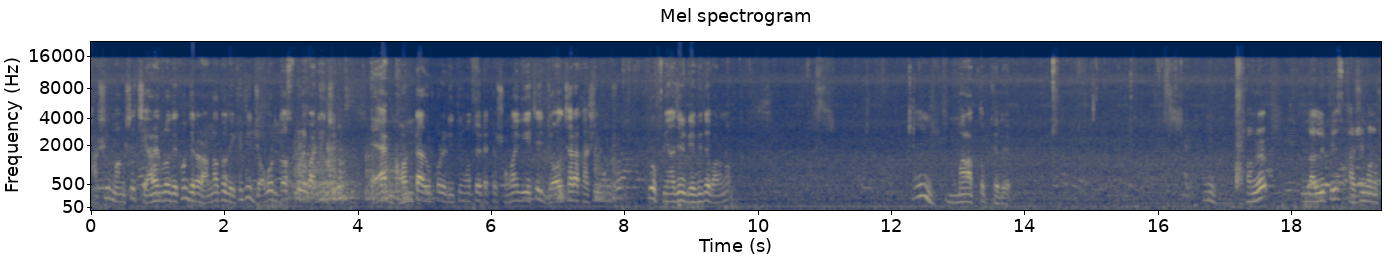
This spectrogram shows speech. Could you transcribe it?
খাসির মাংসের চেহারাগুলো দেখুন, যেটা রান্না তো দেখেছি, জবরদস্ত করে বানিয়েছিল। এক ঘণ্টার উপরে রীতিমতো এটাকে সময় দিয়েছে, জল ছাড়া খাসির মাংস, পুরো পেঁয়াজের গ্রেভিতে বানানো। মারাত্মক খেতে। সঙ্গে লাল্লি পিস, খাসি মাংস।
